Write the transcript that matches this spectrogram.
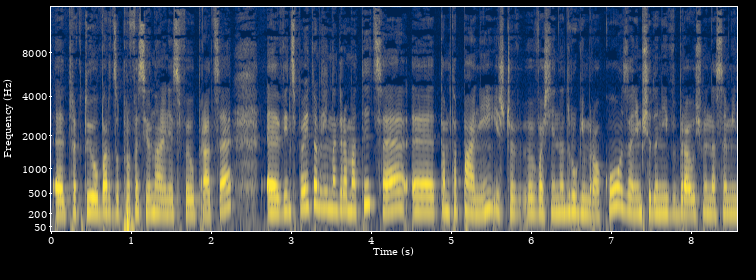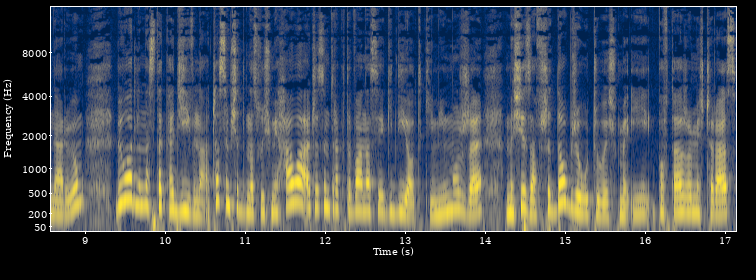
e, traktują bardzo profesjonalnie swoją pracę, e, więc pamiętam, że na gramatyce e, tamta pani, jeszcze właśnie na drugim roku, zanim się do niej wybrałyśmy na seminarium, była dla nas taka dziwna. Czasem się do nas uśmiechała, a czasem traktowała nas jak idiotki, mimo że my się zawsze dobrze uczyłyśmy i powtarzam jeszcze raz,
